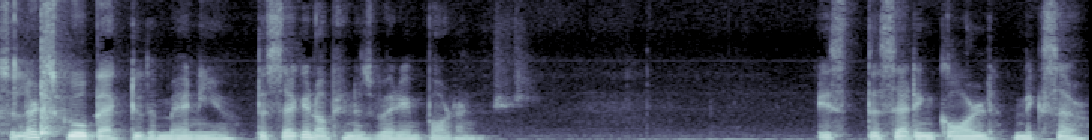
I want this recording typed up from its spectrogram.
So let's go back to the menu. The second option is very important. Is the setting called mixer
